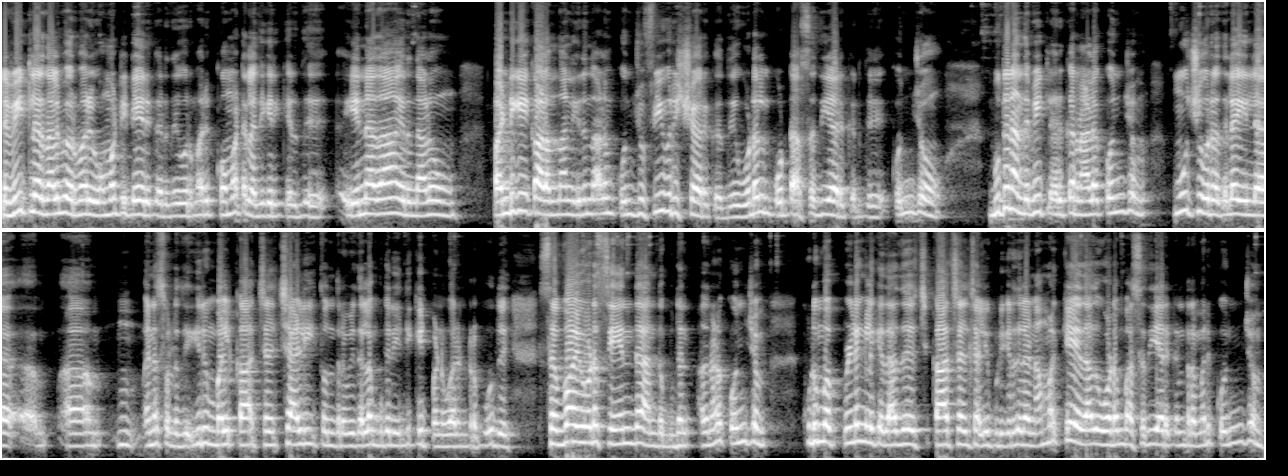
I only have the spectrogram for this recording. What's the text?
இல்லை வீட்டில் இருந்தாலுமே ஒரு மாதிரி உமட்டிட்டே இருக்கிறது ஒரு மாதிரி கொமட்டல் அதிகரிக்கிறது என்னதான் இருந்தாலும் பண்டிகை காலம் தான் இருந்தாலும் கொஞ்சம் ஃபீவரிஷாக இருக்குது உடல் போட்டு அசதியாக இருக்கிறது கொஞ்சம் புதன் அந்த வீட்டில் இருக்கிறனால கொஞ்சம் மூச்சு விடுறதுல இல்லை என்ன சொல்றது இரும்பல் காய்ச்சல் சளி தொந்தரவு இதெல்லாம் புதன் இண்டிகேட் பண்ணுவார்ன்ற போது செவ்வாயோட சேர்ந்த அந்த புதன். அதனால கொஞ்சம் குடும்ப பிள்ளைங்களுக்கு ஏதாவது காய்ச்சல் சளி பிடிக்கிறது இல்லை நமக்கே ஏதாவது உடம்பு அசதியாக இருக்குன்ற மாதிரி கொஞ்சம்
